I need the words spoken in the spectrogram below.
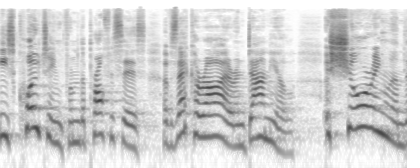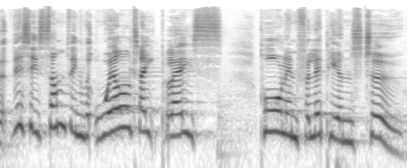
He's quoting from the prophecies of Zechariah and Daniel, assuring them that this is something that will take place. Paul in Philippians 2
